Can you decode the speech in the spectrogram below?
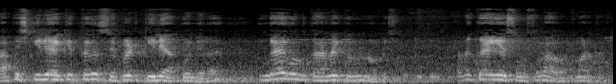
ಆಫೀಸ್ ಕೀಲಿ ಹಾಕಿದ್ದಾಗ ಸೆಪ್ರೇಟ್ ಕೀಲಿ ಹಾಕೊಂಡಿರ. ಹಿಂಗಾಗಿ ಒಂದು ಕಾರಣಕ್ಕೆ ನೋಟಿಸ್ ಕೊಟ್ಟಿದ್ದೀವಿ ಅದಕ್ಕಾಗಿ ಸಂಸ್ಥೆ ಆರೋಪ ಮಾಡ್ತಾರೆ.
